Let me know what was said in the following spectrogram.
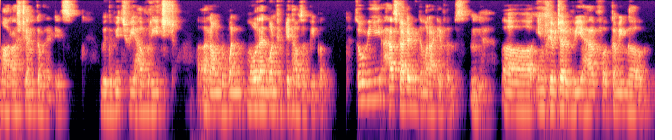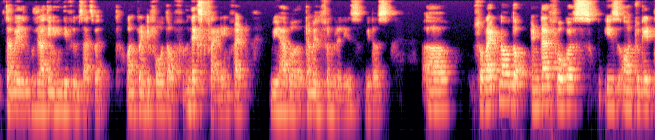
Maharashtrian communities with which we have reached around one more than 150,000 people. So we have started with the Marathi films. Uh, in future, we have uh, coming uh, Tamil, Gujarati, and Hindi films as well. On 24th of next Friday, in fact, we have a Tamil film release with us. Uh, so right now, the entire focus is on to get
